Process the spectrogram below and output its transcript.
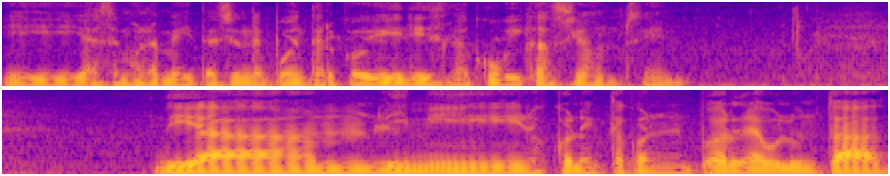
y hacemos la meditación de puente arcoíris, la cubicación, ¿sí? Día mm, Limi nos conecta con el poder de la voluntad,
